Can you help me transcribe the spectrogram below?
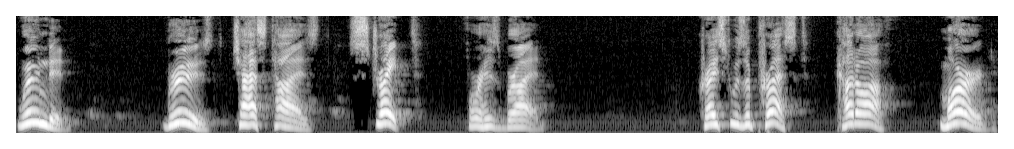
wounded, bruised, chastised, striped for his bride. Christ was oppressed, cut off, marred,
